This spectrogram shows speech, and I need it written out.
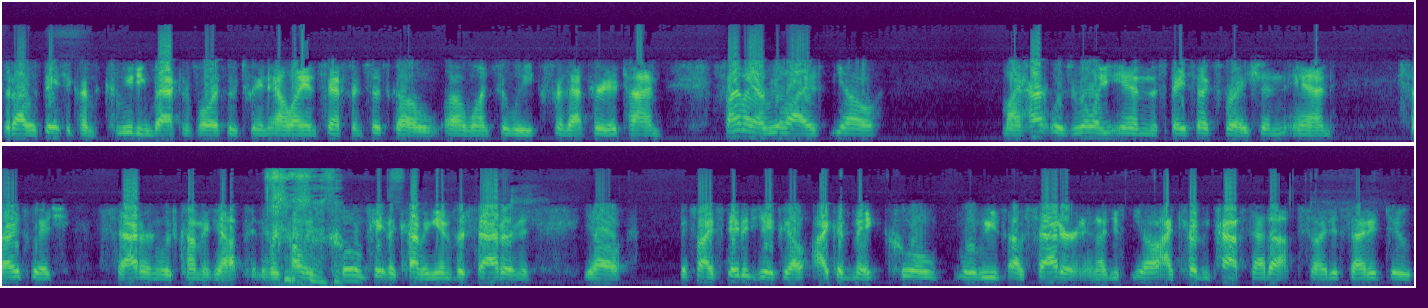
But I was basically commuting back and forth between LA and San Francisco uh, once a week for that period of time. Finally, I realized, you know, my heart was really in the space exploration, and besides which, Saturn was coming up, and there was all these cool data coming in for Saturn. And, you know, if I stayed at JPL, I could make cool movies of Saturn, and I just, you know, I couldn't pass that up. So I decided to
